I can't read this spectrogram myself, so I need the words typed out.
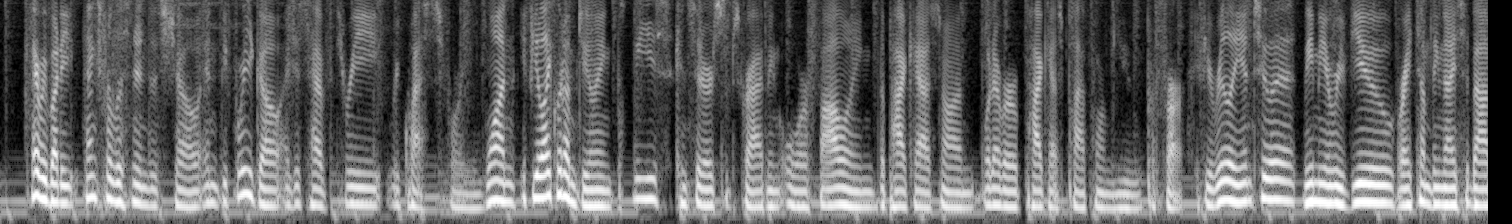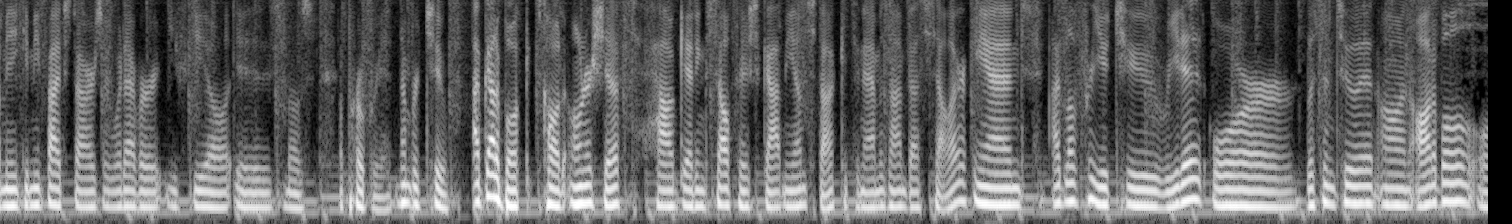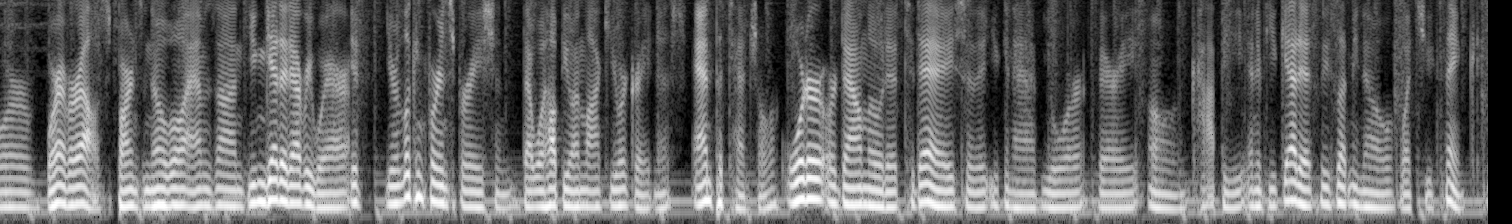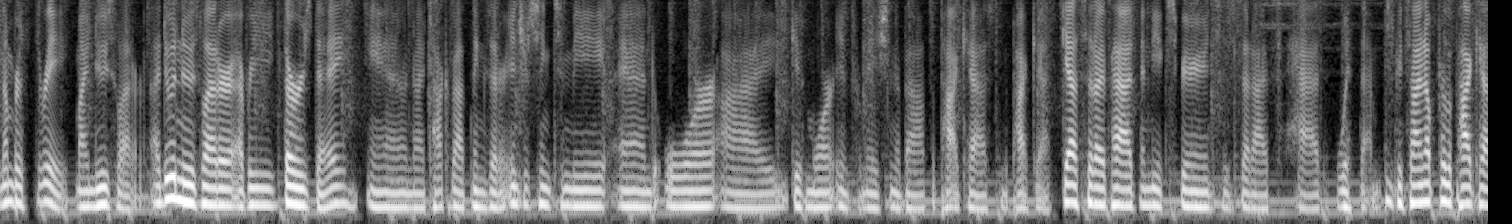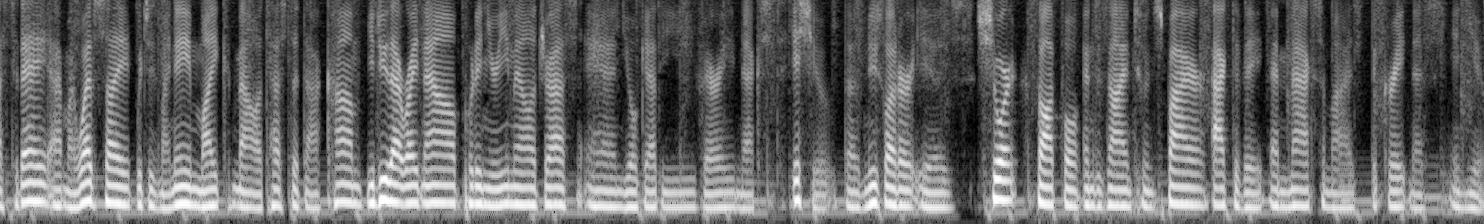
Hey, everybody. Thanks for listening to the show. And before you go, I just have three requests for you. One, if you like what I'm doing, please consider subscribing or following the podcast on whatever podcast platform you prefer. If you're really into it, leave me a review, write something nice about me, give me five stars or whatever you feel is most appropriate. Number two, I've got a book. It's called Owner Shift How Getting Selfish Got Me Unstuck. It's an Amazon bestseller. And I'd love for you to read it or listen to it on Audible or wherever else Barnes Noble, Amazon. You can get it everywhere. If you're looking for inspiration that will help you unlock your greatness and potential, order or download it today so that you can have your very own copy. And if you get it, please let me know what you think. Number three, my newsletter. I do a newsletter every Thursday and I talk about things that are interesting to me and or I give more information about the podcast and the podcast guests that I've had and the experiences that I've had with them. You can sign up for the podcast today at my website, which is my name, mikemalatesta.com. You do that right now, put in your email address, and you'll get the very next issue. The newsletter is short, thoughtful, and designed to inspire, activate, and maximize the greatness in you.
